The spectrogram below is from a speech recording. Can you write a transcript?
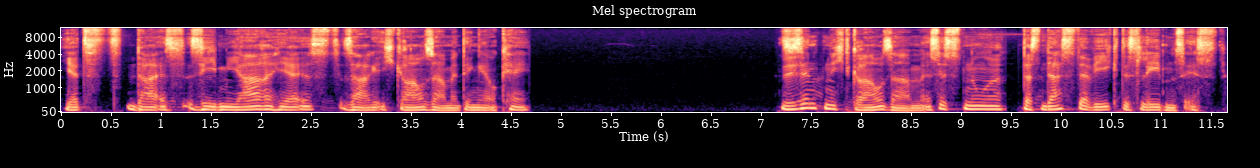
Jetzt, da es sieben Jahre her ist, sage ich grausame Dinge, okay? Sie sind nicht grausam, es ist nur, dass das der Weg des Lebens ist.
